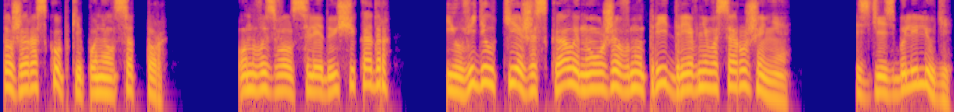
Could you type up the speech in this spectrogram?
Тоже раскопки, понял Саттор. Он вызвал следующий кадр и увидел те же скалы, но уже внутри древнего сооружения. Здесь были люди.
